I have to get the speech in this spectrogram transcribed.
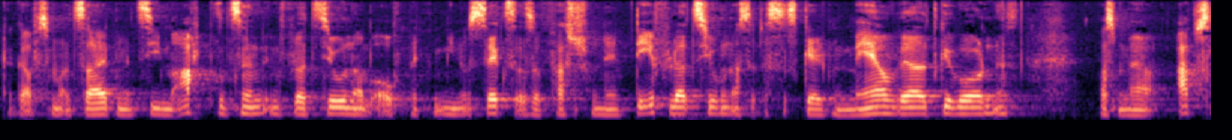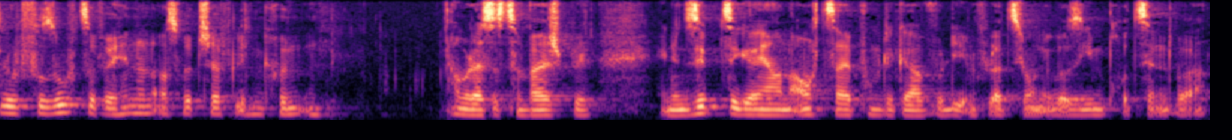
Da gab es mal Zeiten mit 7, 8 Prozent Inflation, aber auch mit minus 6, also fast schon eine Deflation, also dass das Geld mehr wert geworden ist, was man ja absolut versucht zu verhindern aus wirtschaftlichen Gründen. Aber dass es zum Beispiel in den 70er Jahren auch Zeitpunkte gab, wo die Inflation über 7 Prozent war.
